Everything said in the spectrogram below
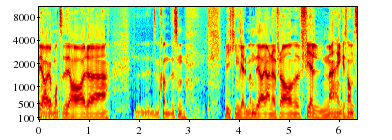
de har jo på en måte De har eh, du kan liksom Vikinghjelmen de er gjerne fra fjellene, ikke sant.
